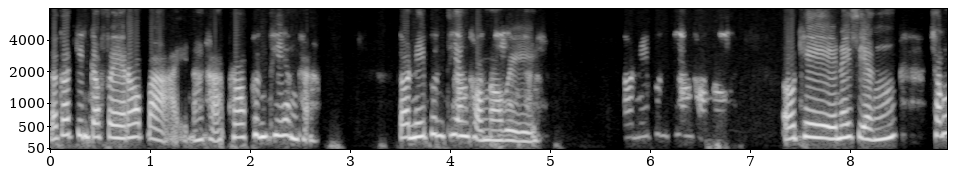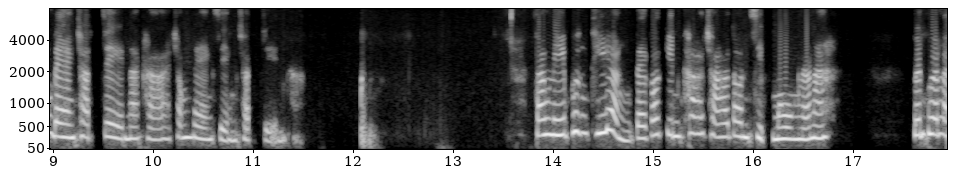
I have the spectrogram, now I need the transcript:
แล้วก็กินกาแฟรอบบ่ายนะคะ เพราะเพิ่งเที่ยงค่ะ ตอนนี้เพิ่งเที่ยงของนอร์เวย์ ตอนนี้เพิ่งเที่ยงของนอร์เวย์ โอเค ในเสียงช่องแดงชัดเจนนะคะ ช่องแดงเสียงชัดเจนค่ะทั้งนี้เพิ่งเที่ยง แต่ก็กินข้าวเช้าตอนสิบโมงแล้วนะเพื่อนๆห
